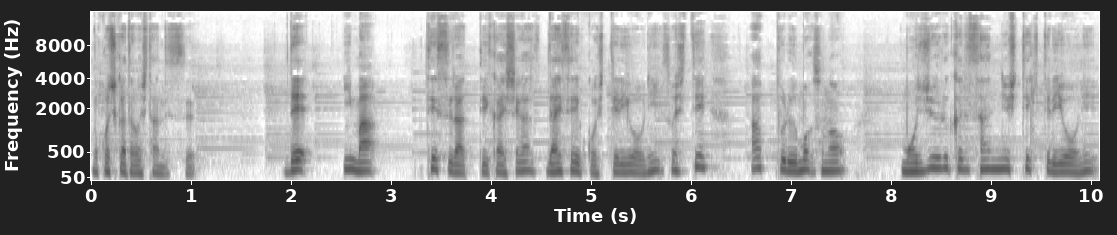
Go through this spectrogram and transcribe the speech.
残し方をしたんです。で今テスラっていう会社が大成功しているようにそしてアップルもそのモジュール化で参入してきてるように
